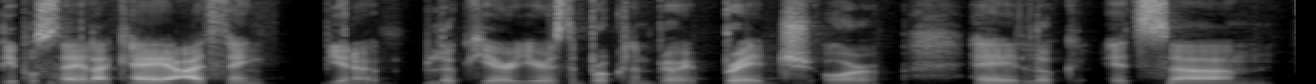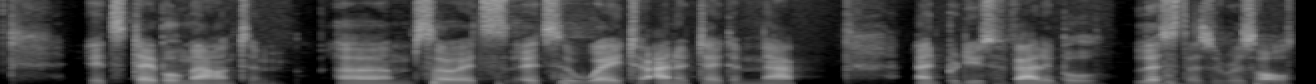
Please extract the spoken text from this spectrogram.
people say like, hey, I think, you know, look here, here's the Brooklyn Bridge, or hey, look, it's um, it's Table Mountain um, so it's it's a way to annotate a map and produce a valuable list as a result.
